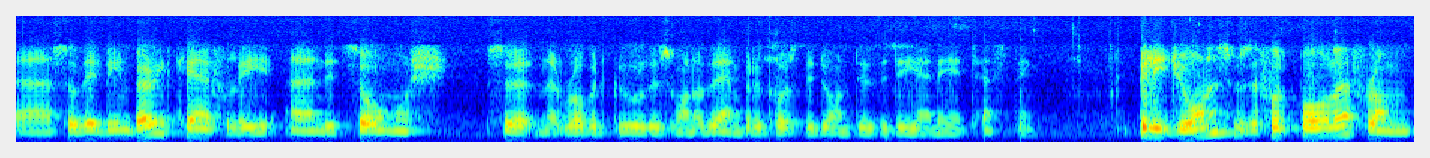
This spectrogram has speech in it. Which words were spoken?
Uh, so they've been buried carefully, and it's almost certain that Robert Gould is one of them, but of course they don't do the DNA testing. Billy Jonas was a footballer from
